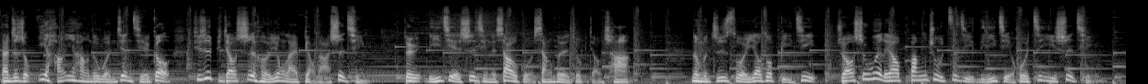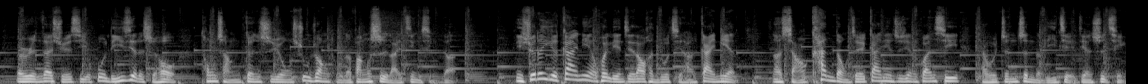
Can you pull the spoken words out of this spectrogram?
但这种一行一行的文件结构，其实比较适合用来表达事情，对于理解事情的效果相对就比较差。那么之所以要做笔记，主要是为了要帮助自己理解或记忆事情。而人在学习或理解的时候，通常更是用树状图的方式来进行的。你学的一个概念会连接到很多其他的概念，那想要看懂这些概念之间的关系，才会真正的理解一件事情。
